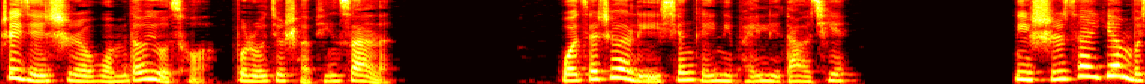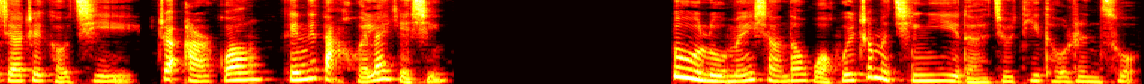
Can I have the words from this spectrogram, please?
这件事我们都有错，不如就扯平算了。我在这里先给你赔礼道歉，你实在咽不下这口气，这耳光给你打回来也行。露露没想到我会这么轻易的就低头认错，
